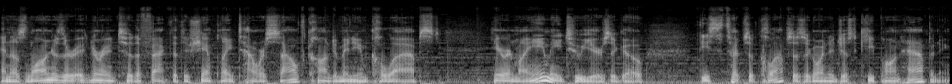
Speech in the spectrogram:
and as long as they're ignorant to the fact that the Champlain Tower South condominium collapsed here in Miami two years ago, these types of collapses are going to just keep on happening.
